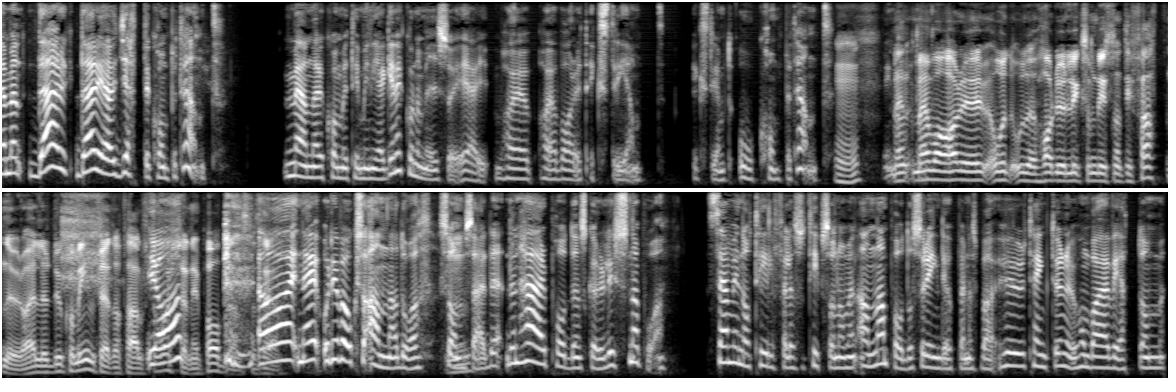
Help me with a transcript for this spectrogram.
Nej, men där, där är jag jättekompetent. Men när det kommer till min egen ekonomi så är jag, har, jag, har jag varit extremt extremt okompetent. Mm. Men, men vad har, du, och, och, har du liksom lyssnat i fatt nu då? Eller du kom in för ett och ett halvt ja. år sedan i podden? Ja, nej, och det var också Anna då som mm. så här, den här podden ska du lyssna på. Sen vid något tillfälle så tipsade hon om en annan podd och så ringde jag upp henne och bara, hur tänkte du nu? Hon bara, jag vet, de,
